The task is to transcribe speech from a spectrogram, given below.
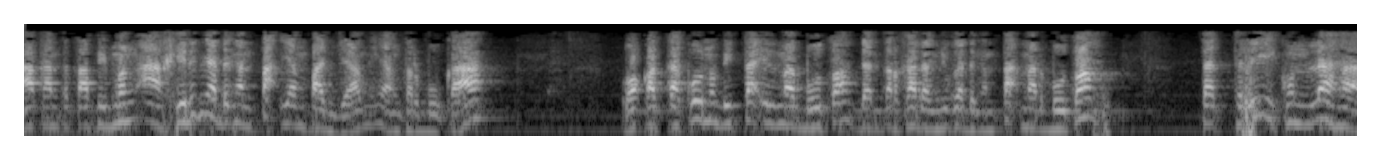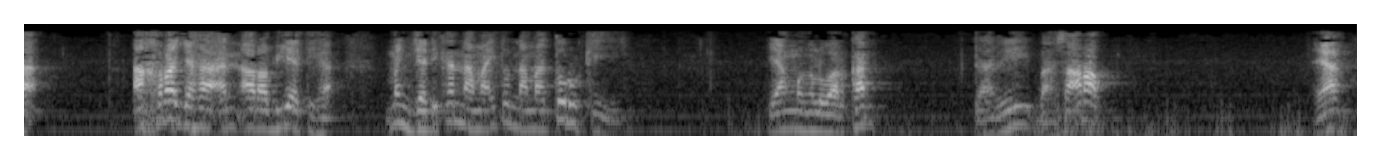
akan tetapi mengakhirinya dengan tak yang panjang yang terbuka. Waqad takunu bita'il marbutah dan terkadang juga dengan tak marbutah. Tatrikun laha akhrajaha an arabiyatiha. Menjadikan nama itu nama Turki yang mengeluarkan dari bahasa Arab. Ya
